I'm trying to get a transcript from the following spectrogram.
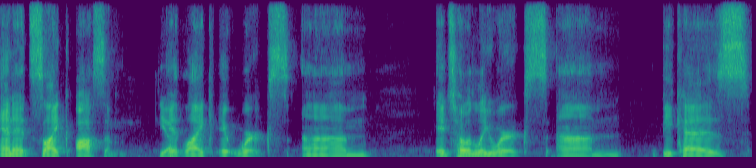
and it's like awesome Yeah. it like it works um it totally works um because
